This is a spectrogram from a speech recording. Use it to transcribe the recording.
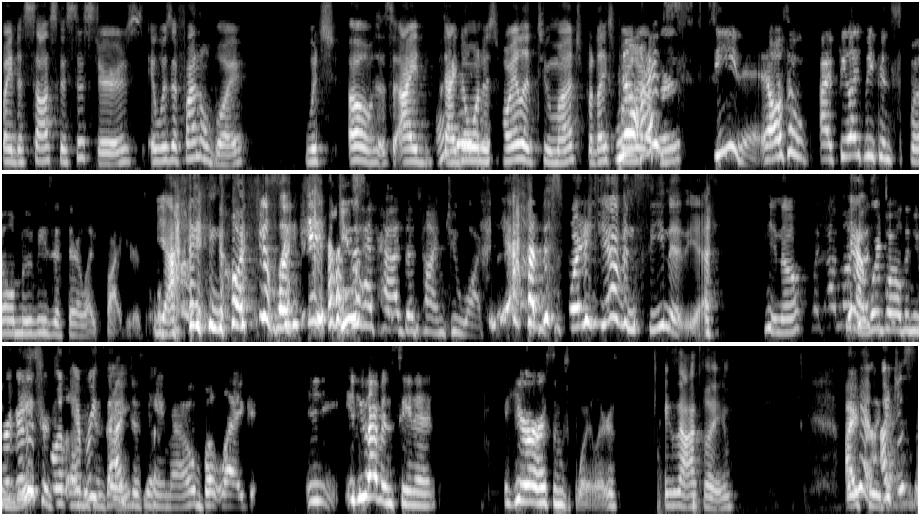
by the Soska sisters, it was a Final Boy, which oh, that's- I I don't want to spoil it too much, but like no. I've seen it. And also, I feel like we can spoil movies if they're like five years old. Yeah, I know. It feels like, like you this- have had the time to watch it. yeah, at this point, if you haven't seen it yet, you know, Like I'm not Yeah, gonna we're spoil the new we're gonna spoil everything. that just Yeah. came out. But like, if you haven't seen it, here are some spoilers. exactly. But I yeah, I just.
